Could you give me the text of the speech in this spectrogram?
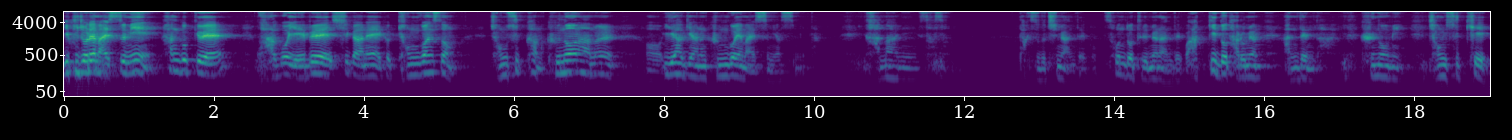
이 구절의 말씀이 한국 교회 과거 예배 시간의 그 경건성, 정숙함, 근원함을 어, 이야기하는 근거의 말씀이었습니다. 가만히 서서 박수도 치면 안 되고 손도 들면 안 되고 악기도 다루면 안 된다. 그놈이 정숙히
